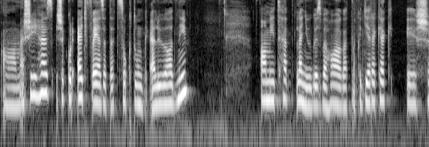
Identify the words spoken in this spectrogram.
a meséhez, és akkor egy fejezetet szoktunk előadni, amit hát lenyűgözve hallgatnak a gyerekek, és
